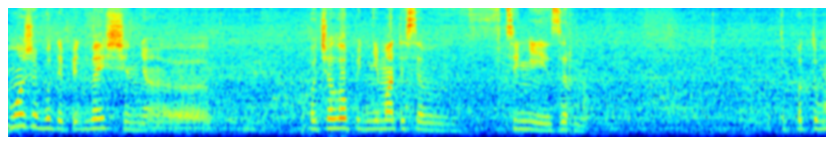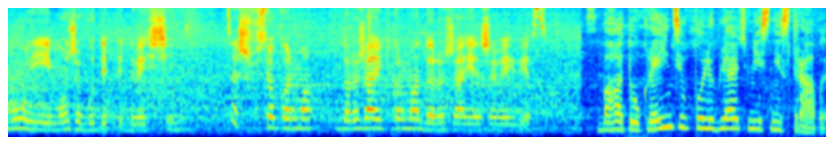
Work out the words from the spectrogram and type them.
Може буде підвищення. Почало підніматися в ціні зерно. Тобто Тому і може буде підвищення. Це ж все корма. Дорожають корма, дорожає живий вес. Багато українців полюбляють м'ясні страви,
